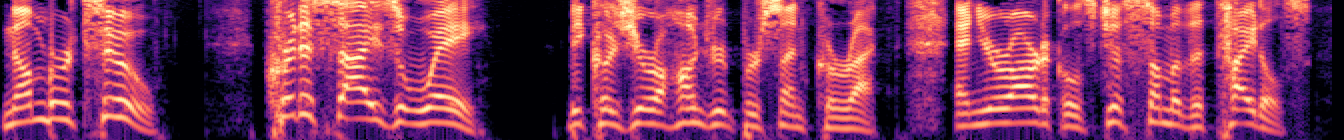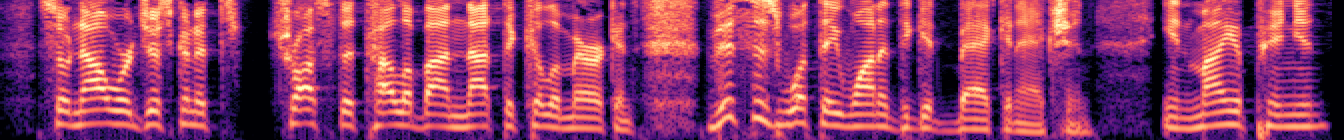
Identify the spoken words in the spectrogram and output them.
number two, criticize away because you're 100% correct. And your articles, just some of the titles. So now we're just going to trust the Taliban not to kill Americans. This is what they wanted to get back in action. In my opinion,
